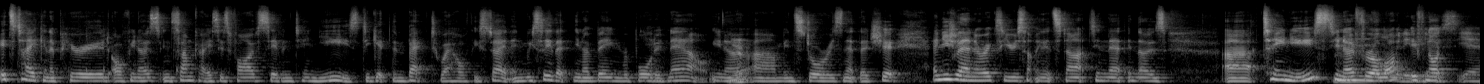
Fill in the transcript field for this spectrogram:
It's taken a period of, you know, in some cases, five, seven, ten years to get them back to a healthy state. And we see that, you know, being reported now, you know, um, in stories and that they share. And usually anorexia is something that starts in that in those uh, teen years, you know, for a lot, Formative if not years, yeah.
